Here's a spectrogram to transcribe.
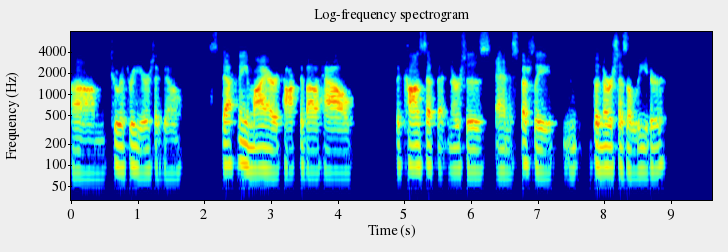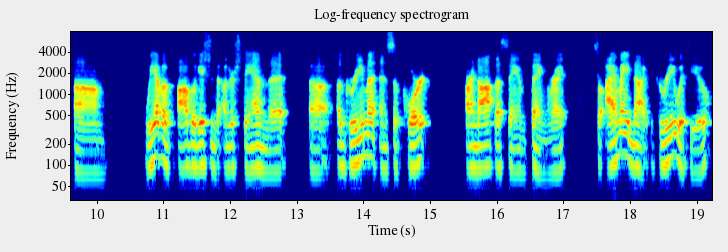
um, two or three years ago. Stephanie Meyer talked about how the concept that nurses, and especially the nurse as a leader, um, we have an obligation to understand that uh, agreement and support are not the same thing, right? So I may not agree with you.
